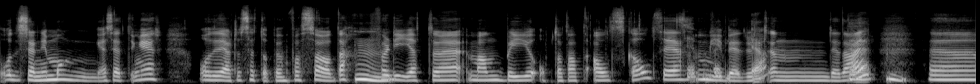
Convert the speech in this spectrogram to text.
og det ser en i mange settinger, og det er til å sette opp en fasade. Fordi at eh, man blir jo opptatt av at alt skal se Se mye bedre ut ja. enn det det er. Eh,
